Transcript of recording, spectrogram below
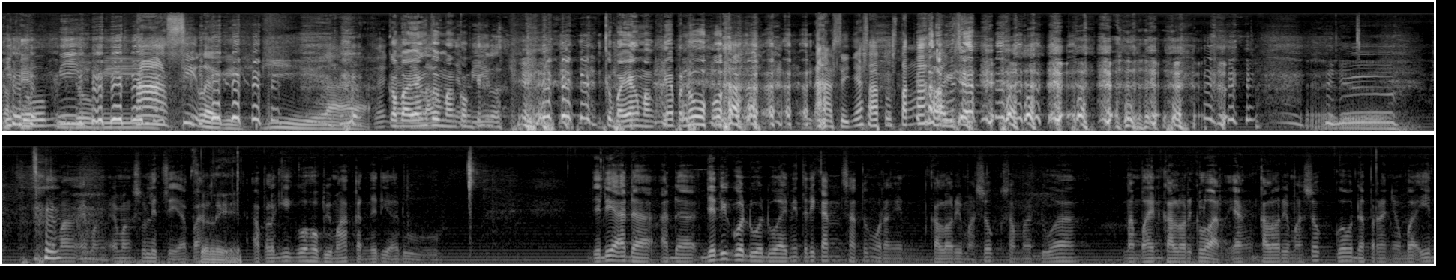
Pakai indomie, Indomie. nasi lagi. Gila. Kebayang tuh mangkoknya. Kebayang mangkuknya penuh Nasinya satu setengah lagi. emang emang emang sulit sih apa? Sulit. apalagi gua hobi makan jadi aduh. Jadi ada ada jadi gua dua-dua ini tadi kan satu ngurangin kalori masuk sama dua nambahin kalori keluar. Yang kalori masuk gua udah pernah nyobain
